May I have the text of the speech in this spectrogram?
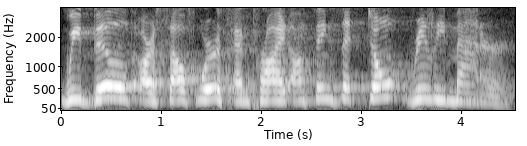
We build our self worth and pride on things that don't really matter.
